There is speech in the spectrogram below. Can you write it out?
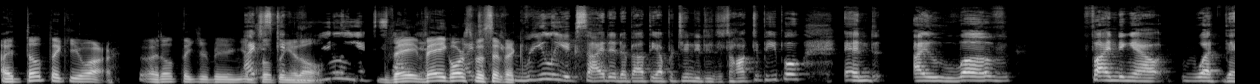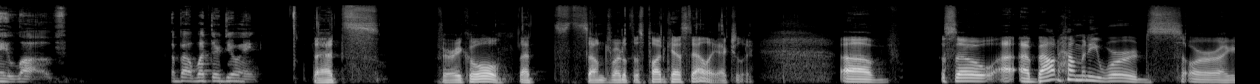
I don't think you are. I don't think you're being insulting at all. Really vague, vague or specific. really excited about the opportunity to talk to people, and I love finding out what they love about what they're doing. That's very cool. That sounds right up this podcast alley, actually. Um, so uh, about how many words or uh,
